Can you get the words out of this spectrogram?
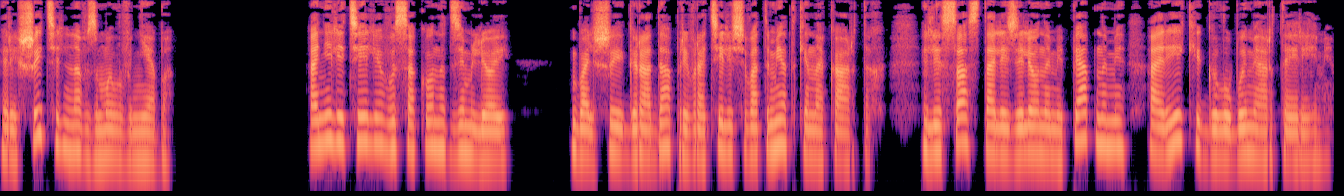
решительно взмыл в небо. Они летели высоко над землей, Большие города превратились в отметки на картах, леса стали зелеными пятнами, а реки — голубыми артериями.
